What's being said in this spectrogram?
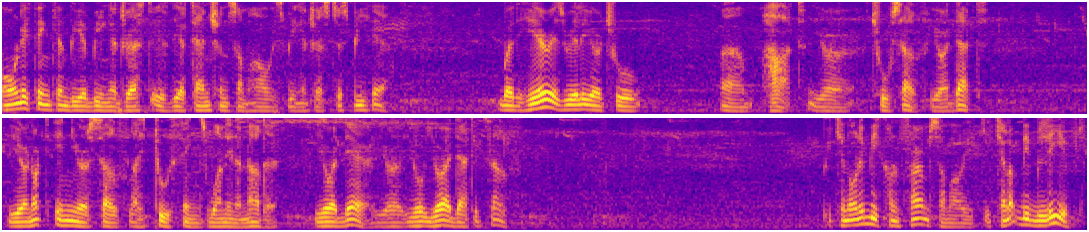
only thing can be being addressed is the attention somehow is being addressed. Just be here. But here is really your true um, heart, your true self. You are that. You're not in yourself like two things, one in another. You are there. You're, you're, you are that itself. It can only be confirmed somehow. It, it cannot be believed.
